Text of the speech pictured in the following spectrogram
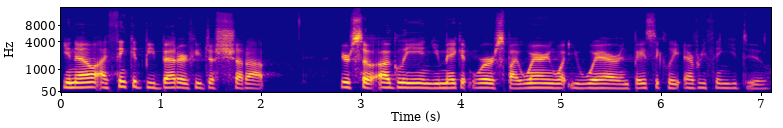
You know, I think it'd be better if you just shut up. You're so ugly and you make it worse by wearing what you wear and basically everything you do.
